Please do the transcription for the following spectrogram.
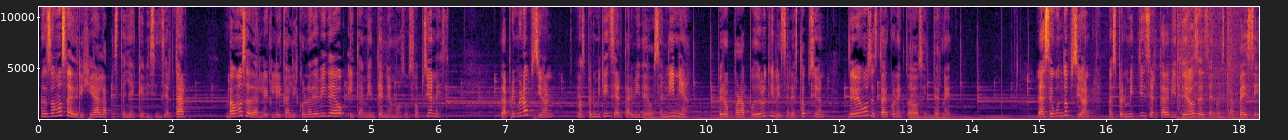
nos vamos a dirigir a la pestaña que dice insertar. Vamos a darle clic al icono de video y también tenemos dos opciones. La primera opción nos permite insertar videos en línea, pero para poder utilizar esta opción debemos estar conectados a internet. La segunda opción nos permite insertar videos desde nuestra PC.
